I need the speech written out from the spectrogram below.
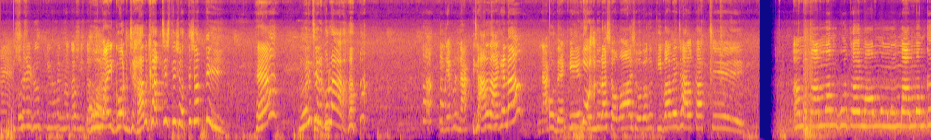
হ্যাঁ ঈশ্বরের রূপ কীভাবে প্রকাশিত ও মাই গড ঝাল খাচ্ছিস তুই সত্যি সত্যি? হ্যাঁ? মরিচের গুঁড়া। এখন নাক ঝাল লাগে না? দেখেন বন্ধুরা সবাই সৌভাগ্য কীভাবে ঝাল খাচ্ছে। মাম্মাম কোথায়? মাম্মাম মাম্মামকে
